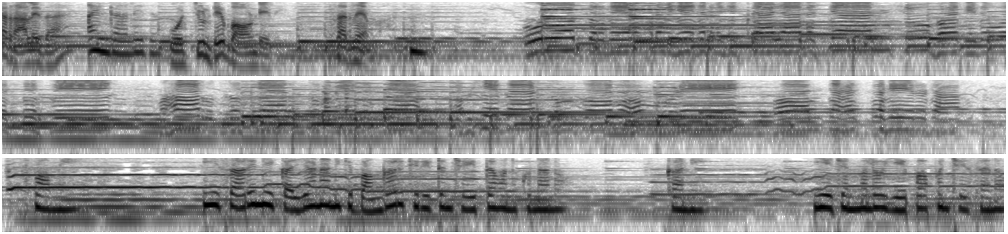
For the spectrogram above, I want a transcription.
గారు రాలేదా? ఆయన రాలేదు? వచ్చుంటే బాగుండేది. సర్లే అమ్మా. స్వామి ఈసారి నీ కళ్యాణానికి బంగారు కిరీటం చేయిద్దామనుకున్నాను. కానీ ఏ జన్మలో ఏ పాపం చేశానో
